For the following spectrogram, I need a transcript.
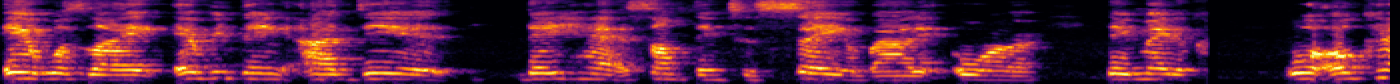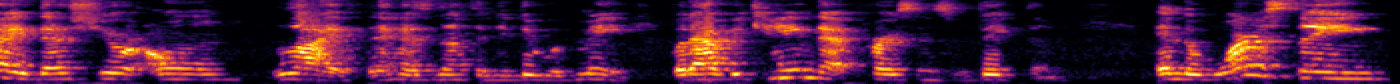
it was like everything I did, they had something to say about it, or they made a well, okay, that's your own life. That has nothing to do with me. But I became that person's victim. And the worst thing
